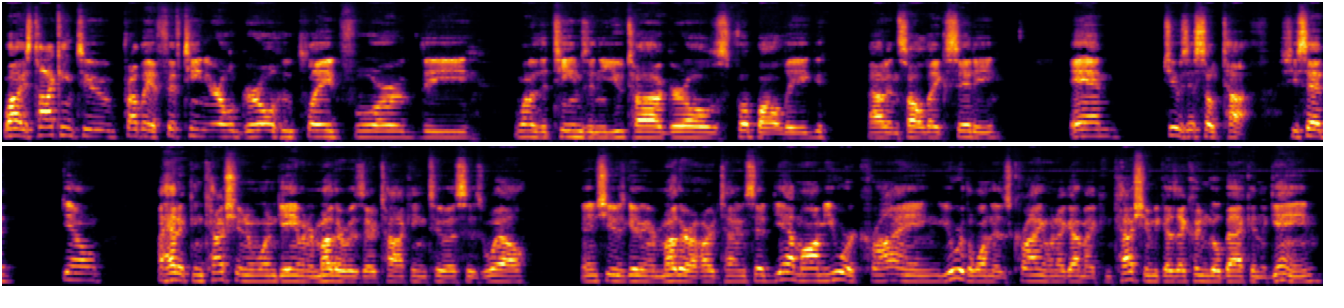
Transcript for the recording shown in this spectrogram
Well, I was talking to probably a 15 year old girl who played for the one of the teams in the Utah Girls Football League out in Salt Lake City, and she was just so tough. She said, "You know, I had a concussion in one game, and her mother was there talking to us as well." and she was giving her mother a hard time. Said, "Yeah, mom, you were crying. You were the one that was crying when I got my concussion because I couldn't go back in the game."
